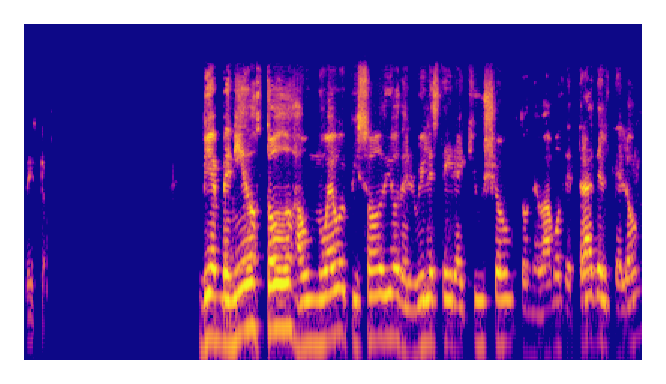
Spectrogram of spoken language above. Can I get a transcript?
Listo. Bienvenidos todos a un nuevo episodio del Real Estate IQ Show, donde vamos detrás del telón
